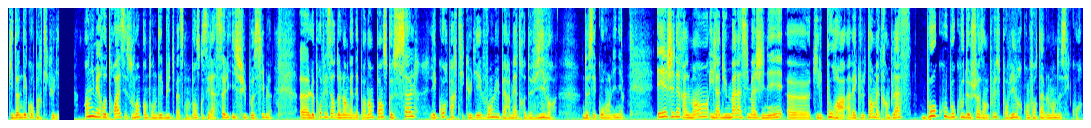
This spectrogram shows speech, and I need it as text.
qui donne des cours particuliers. En numéro 3, et c'est souvent quand on débute parce qu'on pense que c'est la seule issue possible, euh, le professeur de langue indépendant pense que seuls les cours particuliers vont lui permettre de vivre de ses cours en ligne. Et généralement, il a du mal à s'imaginer euh, qu'il pourra, avec le temps, mettre en place beaucoup, beaucoup de choses en plus pour vivre confortablement de ses cours.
